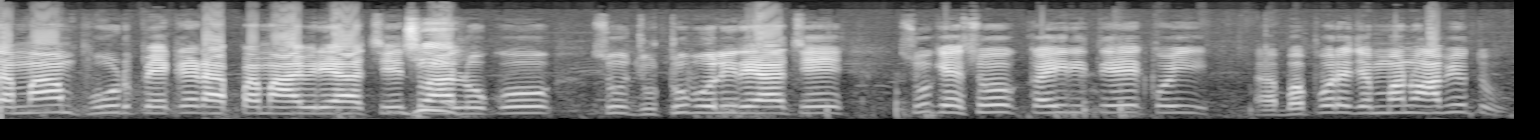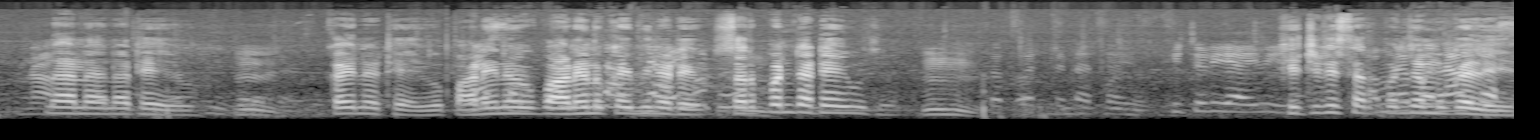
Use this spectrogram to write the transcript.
તમામ ફૂડ પેકેટ આપવામાં આવી રહ્યા છે. તો આ લોકો શું જૂઠું બોલી રહ્યા છે? શું કહેશો? કઈ રીતે કોઈ બપોરે જમવાનું આવ્યું હતું? ના ના નથી આવ્યું કઈ નથી આવ્યું પાણીનું પાણીનું કઈ બી નથી સરપંચ નથી આવ્યું છે. ખીચડી સરપંચે મૂકેલી.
